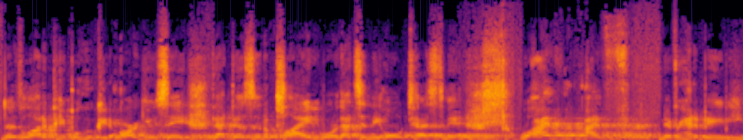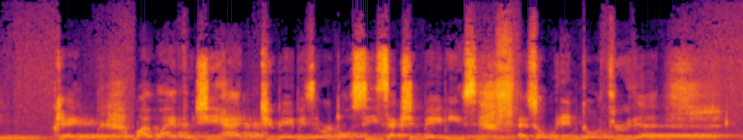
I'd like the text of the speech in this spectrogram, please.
There's a lot of people who could argue say that doesn't apply anymore. That's in the Old Testament. Well, I've, I've never had a baby, okay? My wife, when she had two babies, they were both C section babies. And so we didn't go through the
